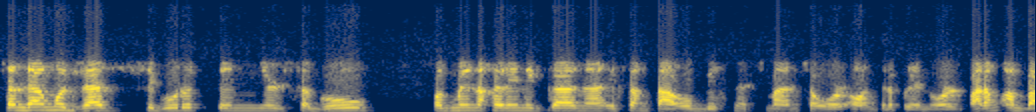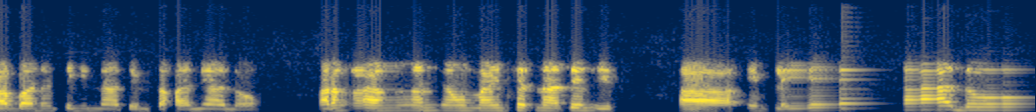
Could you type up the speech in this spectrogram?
Tandaan mo, Jazz, siguro 10 years ago, pag may nakarinig ka na isang tao, businessman siya or entrepreneur, parang ang baba ng tingin natin sa kanya, no? Parang ang, ang, ang mindset natin is uh, empleyado,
